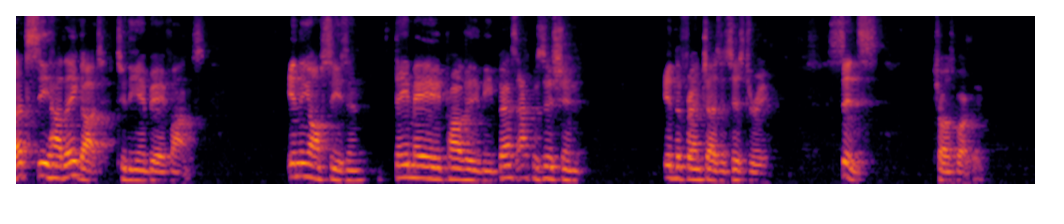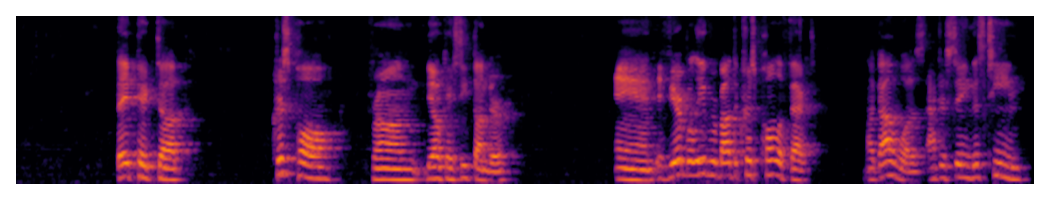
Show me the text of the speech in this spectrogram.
let's see how they got to the NBA Finals. In the offseason, they made probably the best acquisition in the franchise's history since Charles Barkley. They picked up Chris Paul from the OKC Thunder. And if you're a believer about the Chris Paul effect, like I was after seeing this team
